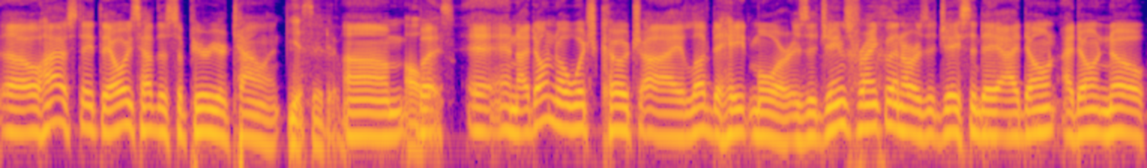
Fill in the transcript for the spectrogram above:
uh, Ohio State they always have the superior talent. Yes, they do. Um, Always. But and I don't know which coach I love to hate more. Is it James Franklin or is it Jason Day? I don't. I don't know.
